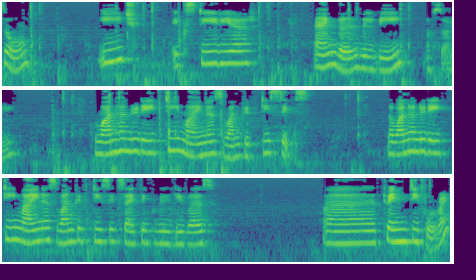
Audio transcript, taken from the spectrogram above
so each exterior angle will be oh sorry 180 minus 156 now 180 minus 156 I think will give us uh, 24 right?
